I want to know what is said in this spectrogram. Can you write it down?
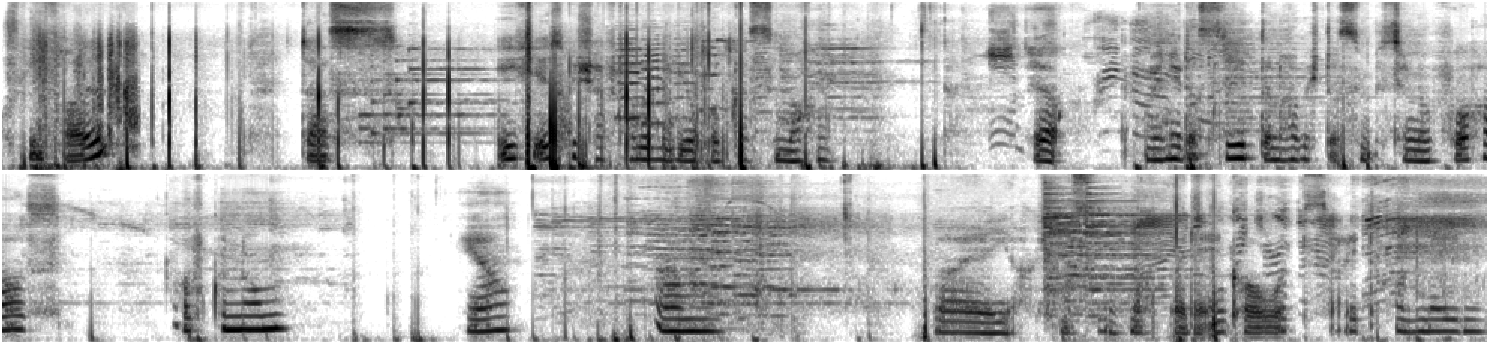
auf jeden Fall, dass ich es geschafft habe, Videopodcast zu machen. Ja, wenn ihr das seht, dann habe ich das ein bisschen im Voraus aufgenommen. Ja. Ähm, weil ja, ich muss mich noch bei der Anchor Website anmelden.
